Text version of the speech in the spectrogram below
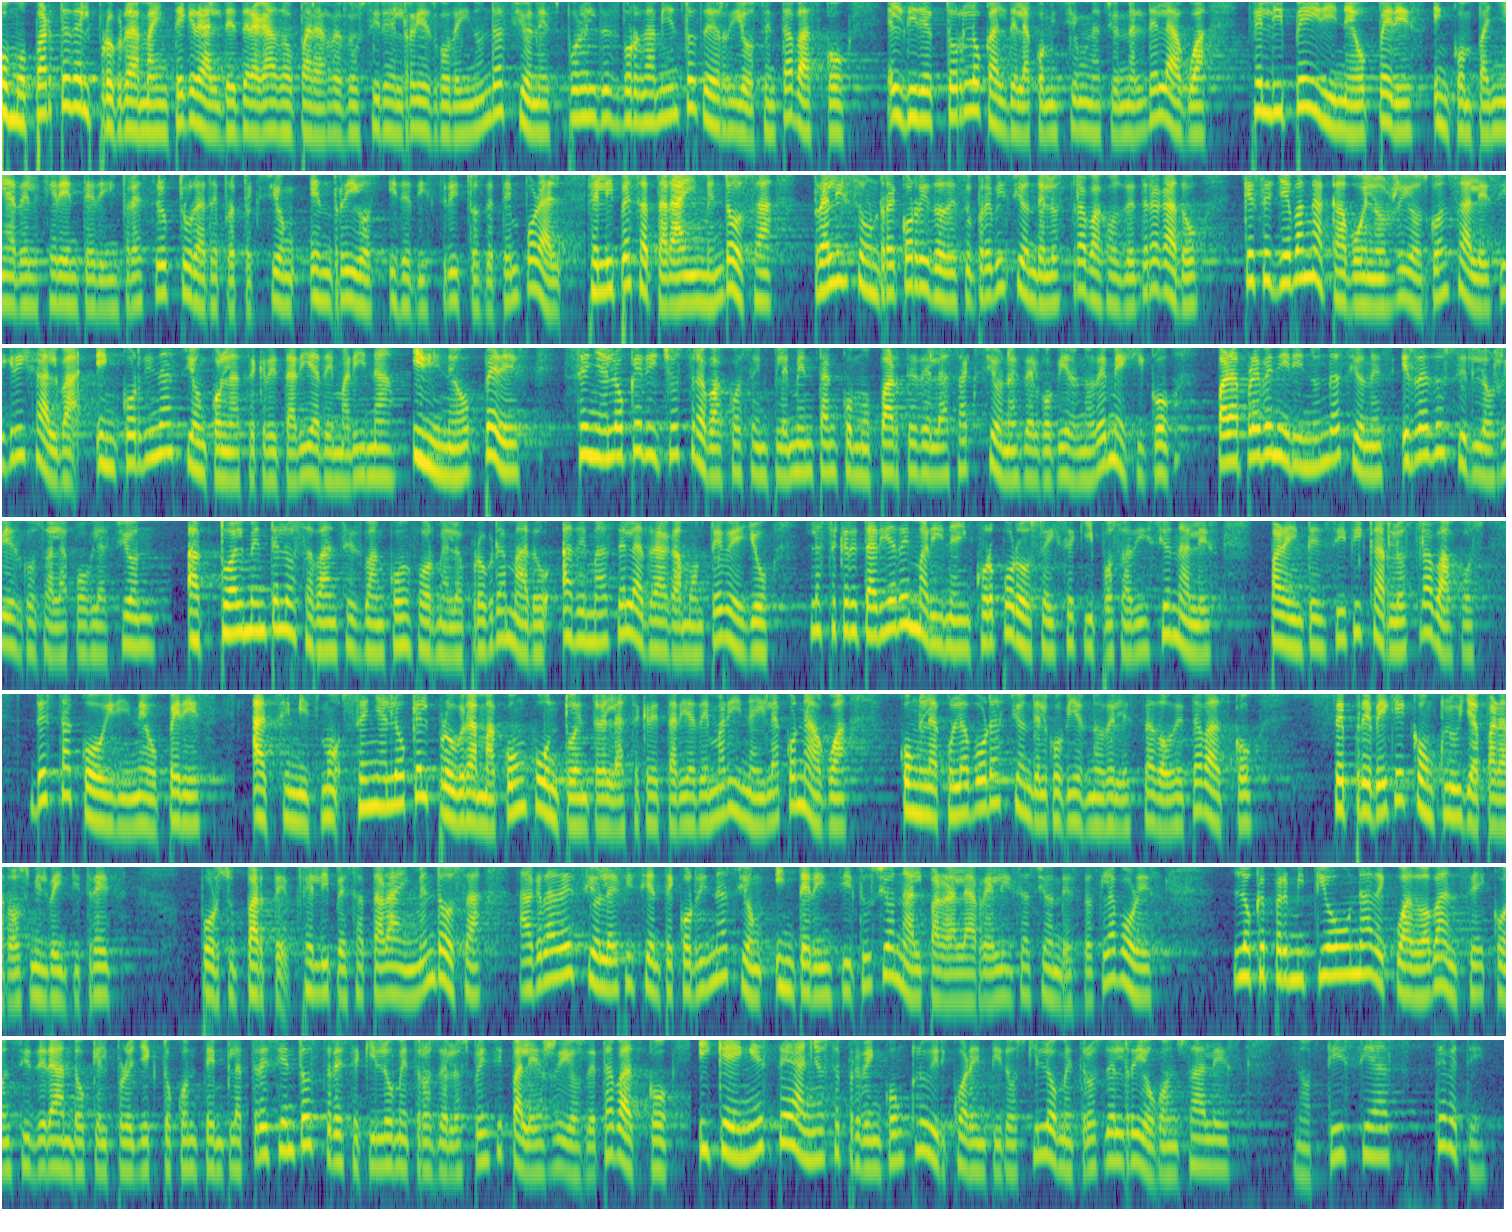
Como parte del programa integral de dragado para reducir el riesgo de inundaciones por el desbordamiento de ríos en Tabasco, el director local de la Comisión Nacional del Agua, Felipe Irineo Pérez, en compañía del gerente de Infraestructura de Protección en Ríos y de Distritos de Temporal, Felipe Satarain Mendoza, realizó un recorrido de supervisión de los trabajos de dragado que se llevan a cabo en los ríos González y Grijalva en coordinación con la Secretaría de Marina. Irineo Pérez señaló que dichos trabajos se implementan como parte de las acciones del Gobierno de México para prevenir inundaciones y reducir los riesgos a la población. Actualmente los avances van conforme a lo programado, además de la draga Montebello, la Secretaría de Marina incorporó seis equipos adicionales para intensificar los trabajos, destacó Irineo Pérez. Asimismo, señaló que el programa conjunto entre la Secretaría de Marina y la Conagua, con la colaboración del Gobierno del Estado de Tabasco, se prevé que concluya para 2023. Por su parte, Felipe Satarain Mendoza agradeció la eficiente coordinación interinstitucional para la realización de estas labores, lo que permitió un adecuado avance considerando que el proyecto contempla 313 kilómetros de los principales ríos de Tabasco y que en este año se prevén concluir 42 kilómetros del río González. Noticias TVT.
